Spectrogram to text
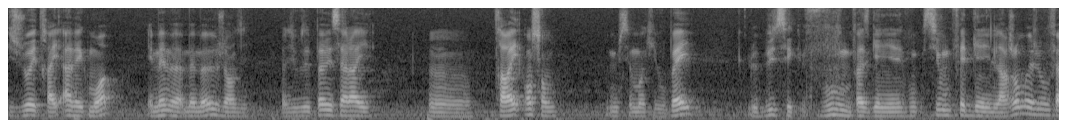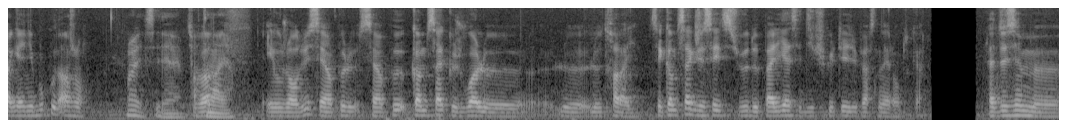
Je veux qu'il travaille avec moi, et même, même à eux, je leur dis, je leur dis, vous n'êtes pas mes salariés. On travaille ensemble. Même si c'est moi qui vous paye. Le but, c'est que vous, vous me fassiez gagner. vous- si vous me faites gagner de l'argent, moi, je vais vous faire gagner beaucoup d'argent. Ouais, c'est un Tu vois? Partenariat. Et aujourd'hui, c'est un, peu un peu comme ça que je vois le, le, le travail. C'est comme ça que j'essaye, si tu veux, de pallier à ces difficultés du personnel, en tout cas. La deuxième euh,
